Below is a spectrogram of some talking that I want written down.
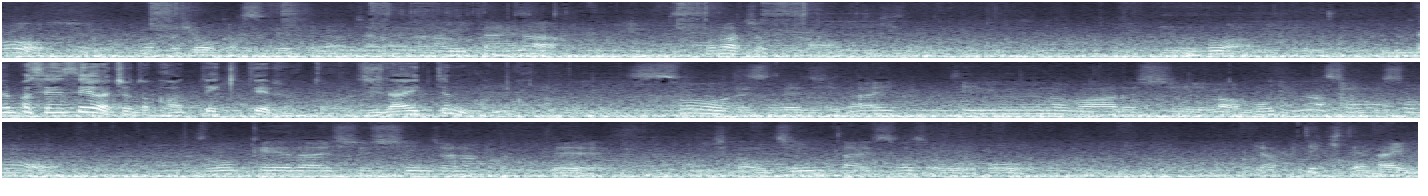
ころをもっと評価すべきなんじゃないかみたいなところはちょっと変わってきたとは。やっぱ先生がちょっと変わってきてるのと時代っていうのもあるのかな。そうですね時代っていうのもあるし、まあ、僕がそもそも造形大出身じゃなくてしかも人体塑造をやってきてない人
